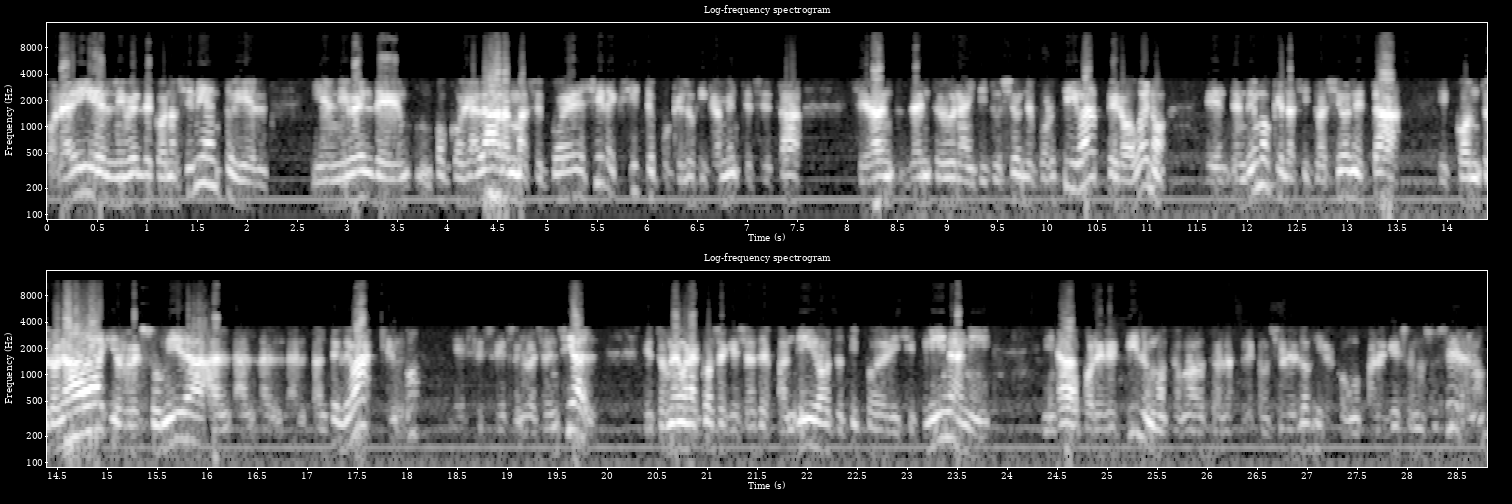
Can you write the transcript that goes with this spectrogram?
por ahí el nivel de conocimiento y el y el nivel de un poco de alarma se puede decir existe porque lógicamente se está se da dentro de una institución deportiva pero bueno entendemos que la situación está eh, controlada y resumida al, al, plantel de básquet no eso, es lo esencial. Esto no es una cosa que se haya expandido a otro tipo de disciplina ni ni nada por el estilo hemos tomado todas las precauciones lógicas como para que eso no suceda no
